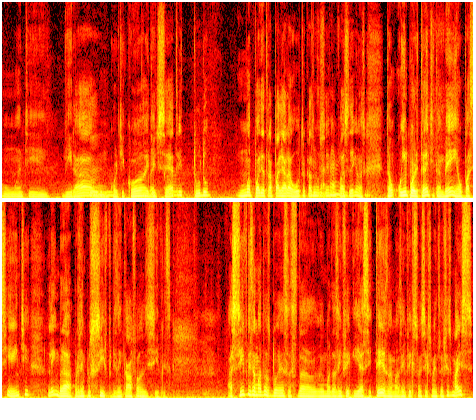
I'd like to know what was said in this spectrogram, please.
um antiviral, um Uhum. corticoide, Um etc. corticoide. E tudo, uma pode atrapalhar a outra caso você não Exatamente. faça o diagnóstico. Então, o importante também é o paciente lembrar, por exemplo, sífilis, a gente estava falando de sífilis. A sífilis é uma das doenças, da, uma das ISTs, né, infecções sexualmente transmissíveis, mais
